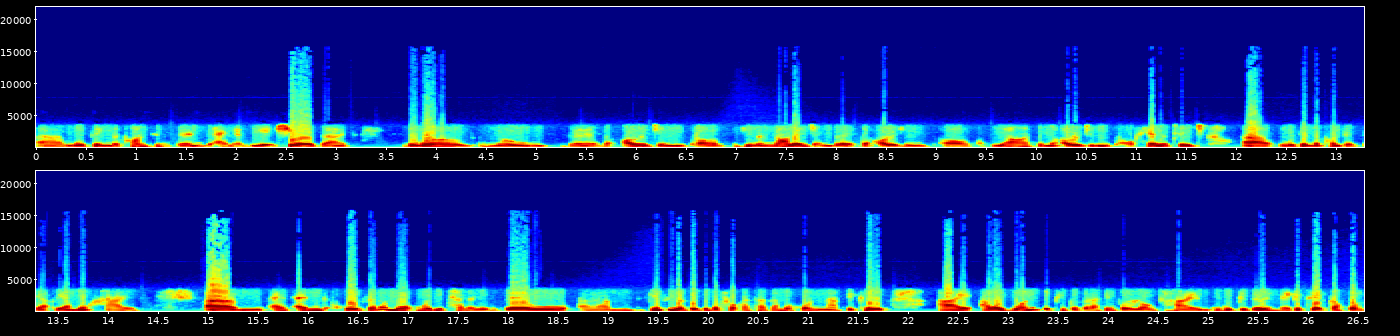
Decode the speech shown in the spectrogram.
uh, within the continent and, and we ensure that the world knows the, the origins of human knowledge and the, the origins of, of the arts and the origins of heritage uh, within the context of ya Mohai. Um, and and go tsena mo mo di-paneleng tseo um ke selo se se botlhokwa thata mo go nna because I I was one of the people that I think for a long time would be very negative ka gore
